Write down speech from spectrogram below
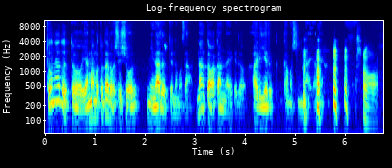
となると山本太郎首相になるっていうのもさなんかわかんないけどありえるかもしれないよね。そう。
